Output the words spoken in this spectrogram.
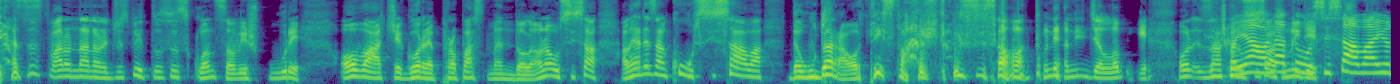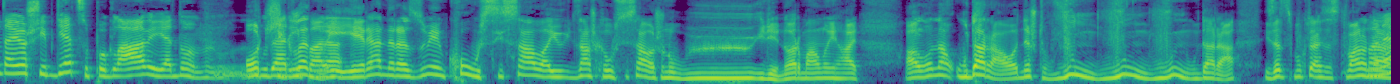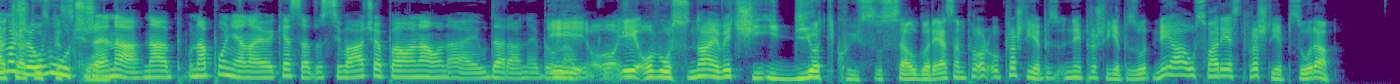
ja se stvarno nadam da ću uspjeti tu sve sklon sa ove špure. Ova će gore propast men dole. Ona usisava, ali ja ne znam ko usisava da udara od te stvari što usisava. To nema niđe logike. On, znaš Pa kad ja ona ono to ide usisavaju da još i djecu po glavi jednom udari pa da... jer ja ne razumijem ko usisavaju, znaš kao usisavaš ono, ide normalno i hajde, ali ona udara od nešto, vun, vun, vun udara, i zato zbog toga se stvarno Ma ne može uvući skloniti. žena, na, napunjena joj kesa do sivača, pa ona, ona je udara ne bilo E, o, e, ovo su najveći idioti koji su se gore. Ja sam pro, prošlih epizoda, ne prošlih epizoda, ne, ja u stvari jest prošlih epizoda,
